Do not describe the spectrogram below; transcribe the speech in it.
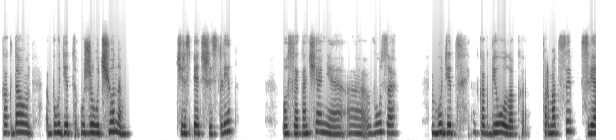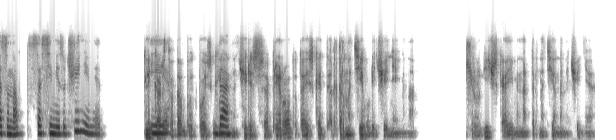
Когда он будет уже ученым, через 5-6 лет после окончания э, вуза, будет как биолог, фармацевт, связано со всеми изучениями. Лекарство, и, да, будет поиск да. именно через э, природу, да, искать альтернативу лечения именно хирургическое, а именно альтернативное лечение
